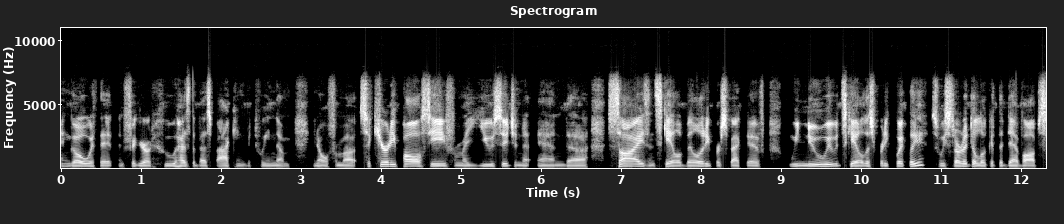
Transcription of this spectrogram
and go with it and figure out who has the best backing between them. You know, from a security policy, from a usage and, and uh, size and scalability perspective, we knew we would scale this pretty quickly. So we started to look at the DevOps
